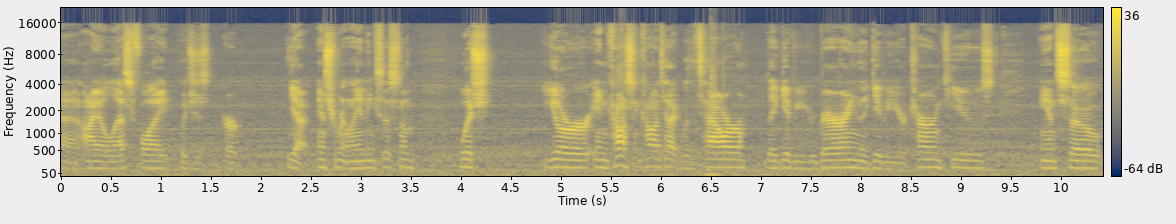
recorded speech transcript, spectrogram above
an ILS flight, which is, or yeah, instrument landing system, which you're in constant contact with the tower. They give you your bearing, they give you your turn cues, and so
